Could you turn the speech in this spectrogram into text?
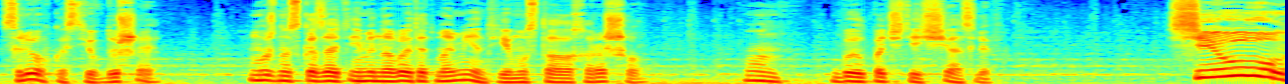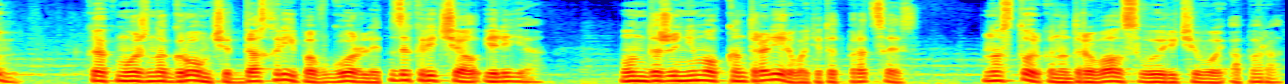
с легкостью в душе. Можно сказать, именно в этот момент ему стало хорошо. Он был почти счастлив. «Сиун!» Как можно громче, до хрипа в горле, закричал Илья. Он даже не мог контролировать этот процесс настолько надрывал свой речевой аппарат.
